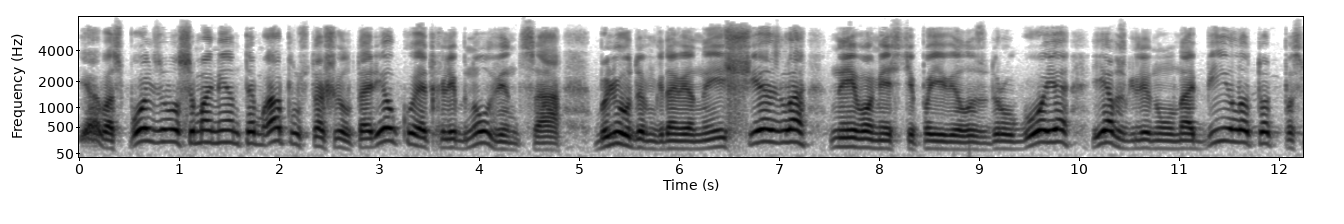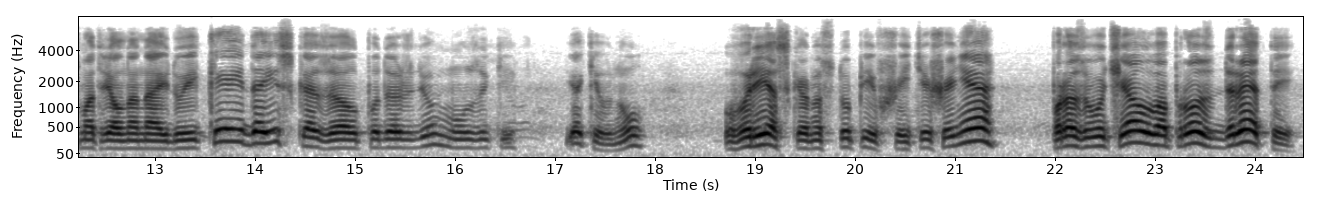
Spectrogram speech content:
Я воспользовался моментом, опустошил тарелку и отхлебнул венца. Блюдо мгновенно исчезло, на его месте появилось другое. Я взглянул на Билла, тот посмотрел на Найду и Кейда и сказал «Подождем музыки». Я кивнул. В резко наступившей тишине прозвучал вопрос Дреты —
